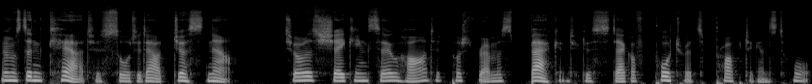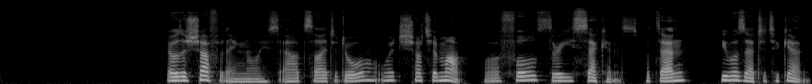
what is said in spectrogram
Remus didn't care to sort it out just now. Shoulders shaking so hard it pushed Remus back into the stack of portraits propped against the wall. There was a shuffling noise outside the door, which shut him up for a full three seconds, but then he was at it again,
